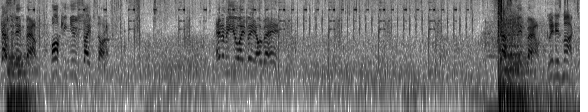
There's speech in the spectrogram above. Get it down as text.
Gas is inbound. Marking new safe zone. Enemy UAV overhead. Inbound. Grid is marked.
